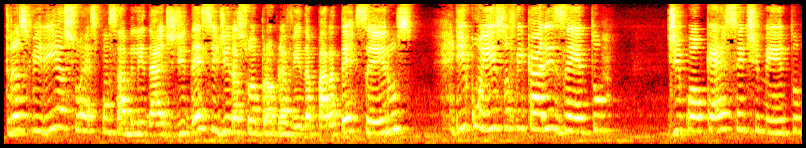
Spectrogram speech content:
transferir a sua responsabilidade de decidir a sua própria vida para terceiros e com isso ficar isento de qualquer sentimento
